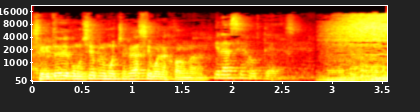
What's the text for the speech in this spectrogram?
Secretario, como siempre, muchas gracias y buena jornada. Gracias a ustedes.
